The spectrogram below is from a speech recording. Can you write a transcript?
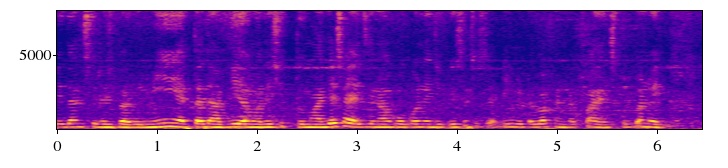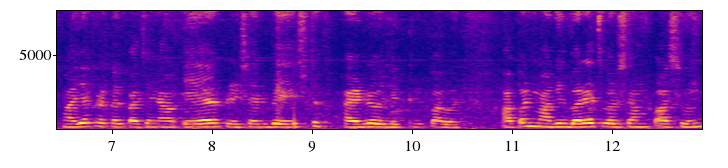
वेदांत सुरेश बाबे मी इयत्ता दहावी यामध्ये शिकतो. माझ्या शाळेचे नाव Konkan education society Vithoba Khandappa high school Panvel. माझ्या प्रकल्पाचे नाव air pressure based hydro electric power. आपण मागील बऱ्याच वर्षांपासून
